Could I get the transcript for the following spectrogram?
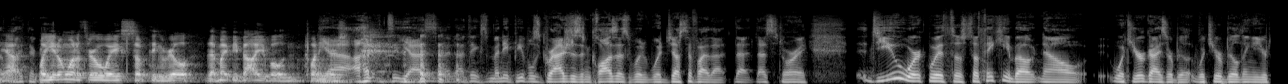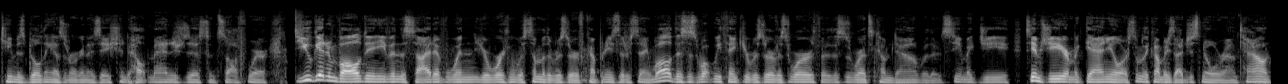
Yeah. Like well, you don't want to throw away something real that might be valuable in 20 yeah, years. I, yes. I think many people's garages and closets would, would justify that, that, that story. Do you work with, so, so thinking about now, what your guys are what you're building and your team is building as an organization to help manage this and software. Do you get involved in even the side of when you're working with some of the reserve companies that are saying, "Well, this is what we think your reserve is worth," or "This is where it's come down," whether it's CMG, CMG or McDaniel or some of the companies I just know around town.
